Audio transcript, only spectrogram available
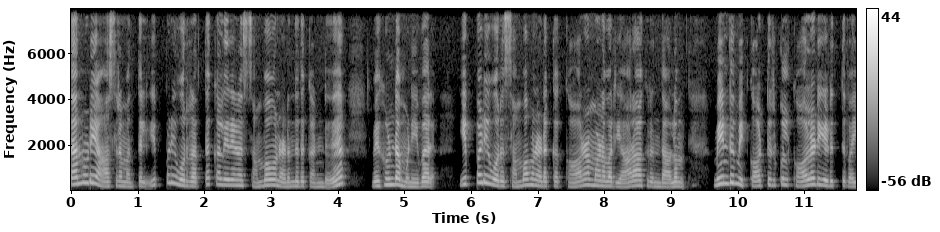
தன்னுடைய ஆசிரமத்தில் இப்படி ஒரு இரத்த களிரின சம்பவம் நடந்தது கண்டு வெகுண்ட முனிவர் இப்படி ஒரு சம்பவம் நடக்க காரணமானவர் யாராக இருந்தாலும் மீண்டும் இக்காட்டிற்குள் காலடி எடுத்து வை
